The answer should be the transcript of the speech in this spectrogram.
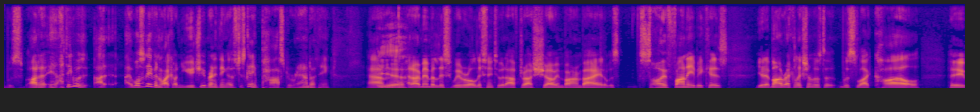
was I don't I think it was I, it wasn't even like on YouTube or anything. It was just getting passed around. I think. Um, Yeah. And I remember lis- we were all listening to it after our show in Byron Bay, and it was so funny because, you know, my recollection was that, was like Kyle, who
